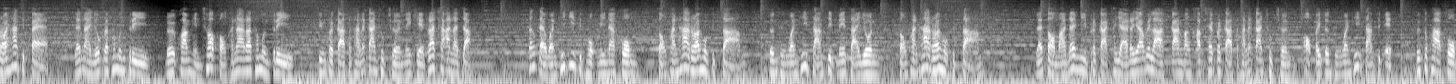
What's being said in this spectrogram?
2558 และนายกรัฐมนตรี โดยความเห็นชอบของคณะรัฐมนตรี จึงประกาศสถานการณ์ฉุกเฉินในเขตราชอาณาจักร ตั้งแต่วันที่ 26 มีนาคม 2563 จนถึงวันที่ 30 เมษายน 2563 และต่อมาได้มีประกาศขยายระยะเวลาการบังคับใช้ประกาศสถานการณ์ฉุกเฉินออกไปจนถึงวันที่ 31 พฤษภาคม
